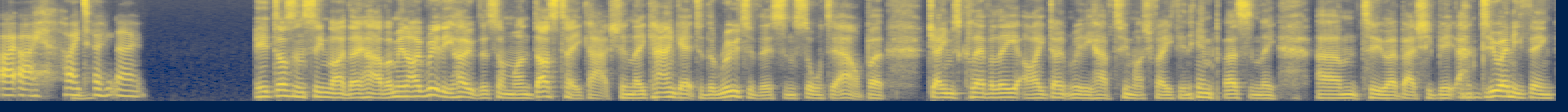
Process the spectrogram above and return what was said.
I I, I hmm. don't know. It doesn't seem like they have. I mean, I really hope that someone does take action. They can get to the root of this and sort it out. But James Cleverly, I don't really have too much faith in him personally um, to uh, actually be, do anything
